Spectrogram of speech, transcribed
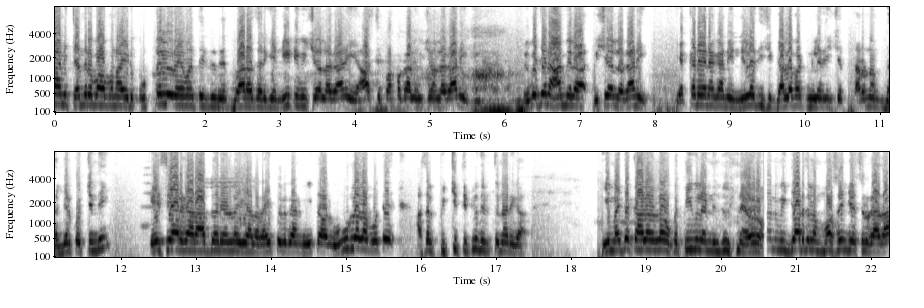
కానీ చంద్రబాబు నాయుడు కుట్రలు రేవంత్ రెడ్డి ద్వారా జరిగే నీటి విషయంలో కానీ ఆస్తి పంపకాల విషయంలో కానీ విభజన హామీల విషయంలో కానీ ఎక్కడైనా కానీ నిలదీసి గల్లబట్టి నిలదీసే తరుణం దగ్గరకు వచ్చింది కేసీఆర్ గారు ఆధ్వర్యంలో ఇవాళ రైతులు కానీ మిగతా వాళ్ళు ఊర్లలో పోతే అసలు పిచ్చి తిట్లు తిడుతున్నారు ఇక. ఈ మధ్య కాలంలో ఒక టీవీలో నేను చూసిన ఎవరో విద్యార్థులను మోసం చేస్తురు కదా?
